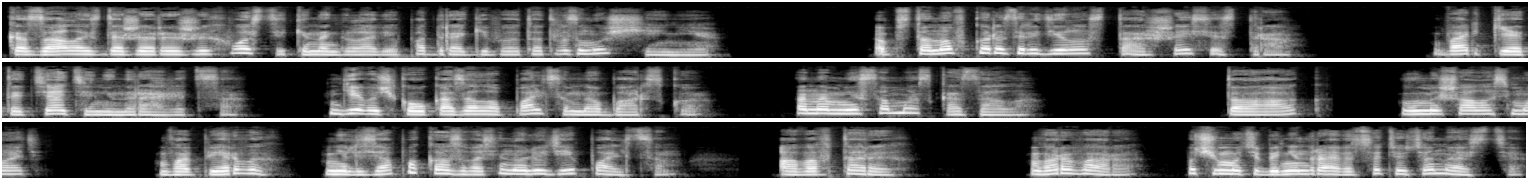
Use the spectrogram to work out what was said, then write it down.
Казалось, даже рыжие хвостики на голове подрагивают от возмущения. Обстановку разрядила старшая сестра. Варьке эта тетя не нравится. Девочка указала пальцем на Барскую. Она мне сама сказала. «Так», — вмешалась мать. «Во-первых, нельзя показывать на людей пальцем. А во-вторых, Варвара, почему тебе не нравится тетя Настя?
